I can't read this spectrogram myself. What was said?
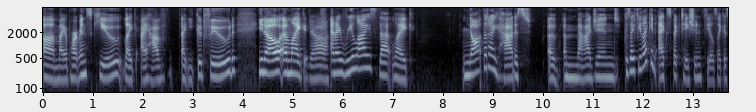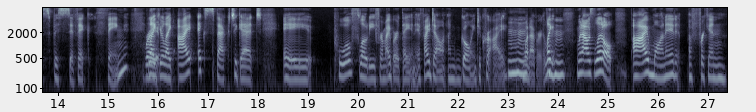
Um my apartment's cute. Like I have I eat good food, you know? And like Yeah. and I realized that like not that I had a, a imagined because I feel like an expectation feels like a specific thing. Right. Like you're like I expect to get a pool floaty for my birthday and if I don't I'm going to cry. Mm-hmm. Whatever. Like when I was little, I wanted a freaking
